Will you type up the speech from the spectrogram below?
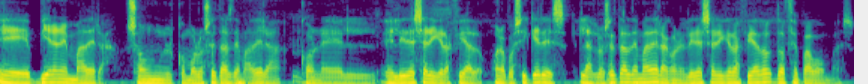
eh, vienen en madera, son como losetas de madera con el, el líder serigrafiado. Bueno, pues si quieres las losetas de madera con el líder serigrafiado, 12 pavos más.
